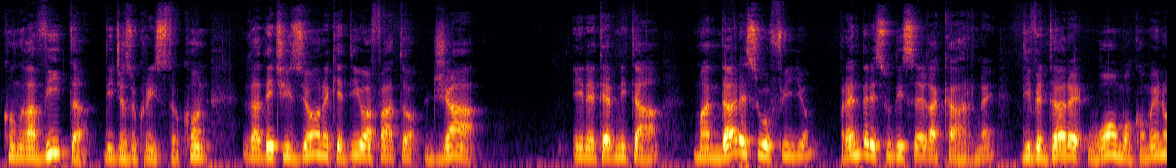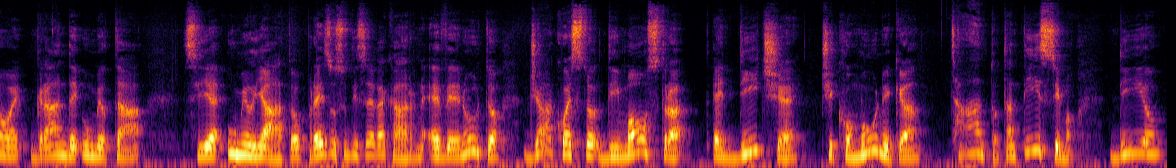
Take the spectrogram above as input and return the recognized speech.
con la vita di Gesù Cristo, con la decisione che Dio ha fatto già in eternità, mandare suo Figlio prendere su di sé la carne, diventare uomo come noi, grande umiltà, si è umiliato, preso su di sé la carne, è venuto, già questo dimostra e dice, ci comunica tanto, tantissimo. Dio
